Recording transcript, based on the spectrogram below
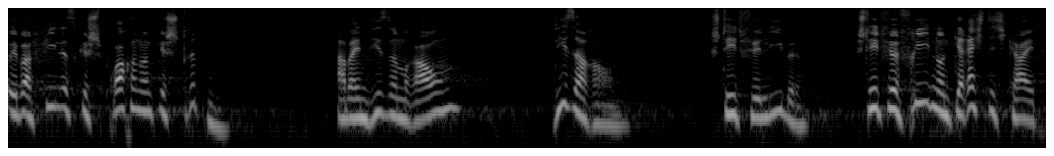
über vieles gesprochen und gestritten. Aber in diesem Raum, dieser Raum, steht für Liebe, steht für Frieden und Gerechtigkeit,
